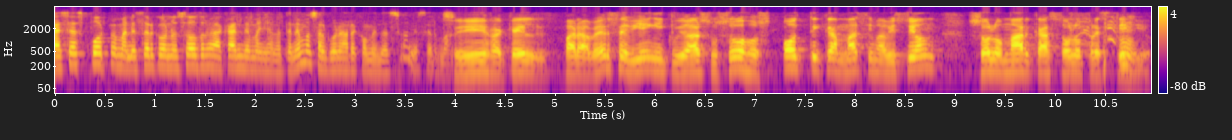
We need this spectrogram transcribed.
Gracias por permanecer con nosotros acá en De Mañana. ¿Tenemos algunas recomendaciones, hermano? Sí, Raquel, para verse bien y cuidar sus ojos, óptica máxima visión, solo marca, solo prestigio.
